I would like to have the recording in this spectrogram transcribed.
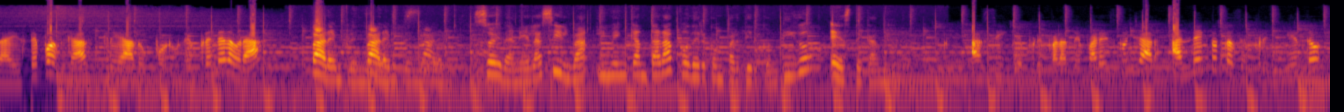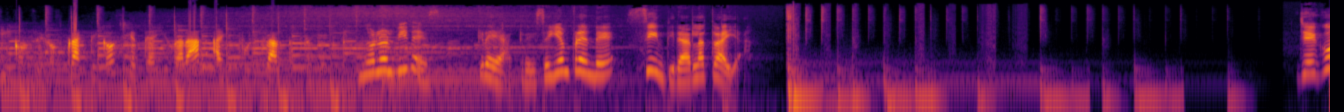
a este podcast creado por una emprendedora para emprendedores. Soy Daniela Silva y me encantará poder compartir contigo este camino. Así que prepárate para escuchar anécdotas de emprendimiento y consejos prácticos que te ayudarán a impulsar tu proyecto. No lo olvides, crea, crece y emprende sin tirar la toalla. Llegó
